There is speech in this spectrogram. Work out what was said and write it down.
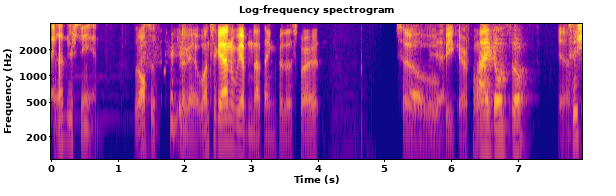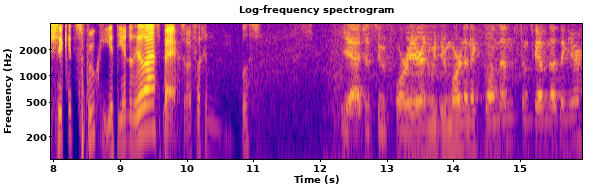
I understand, but also Okay, once again, we have nothing for this part. So Oh, yeah. be careful. I go slow. Yeah. because shit gets spooky at the end of the last pack, so I fucking bust. Yeah, just do four here and we do more the next one then, since we have nothing here.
